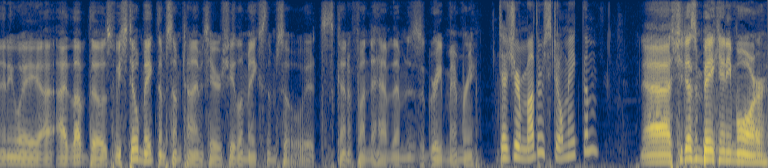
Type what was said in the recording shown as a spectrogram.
Anyway, I, I love those. We still make them sometimes here. Sheila makes them, so it's kind of fun to have them. It's a great memory. Does your mother still make them? Uh, she doesn't bake anymore.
